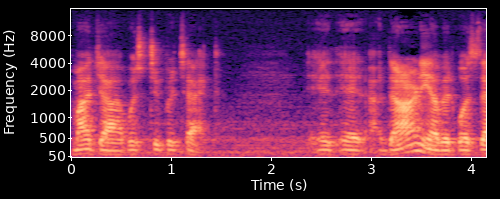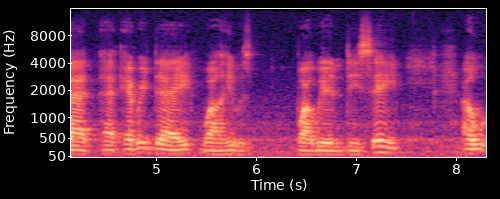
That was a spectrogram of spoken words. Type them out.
my job was to protect. It, it, the irony of it was that uh, every day while he was while we were in D.C., uh,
